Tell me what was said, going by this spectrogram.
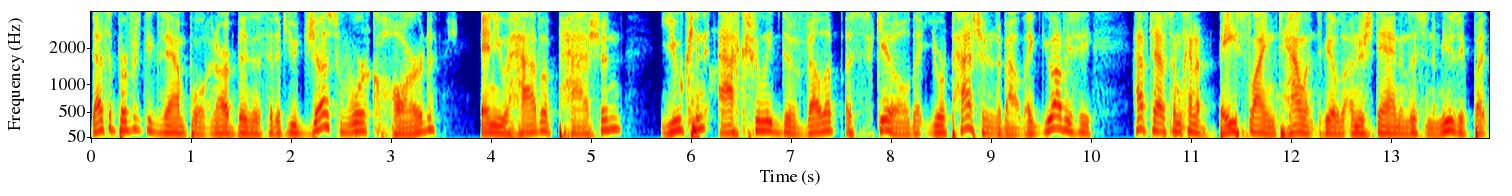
that's a perfect example in our business that if you just work hard and you have a passion you can actually develop a skill that you're passionate about. Like you obviously have to have some kind of baseline talent to be able to understand and listen to music, but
